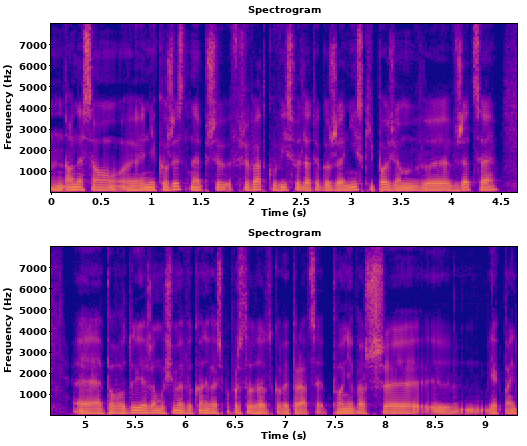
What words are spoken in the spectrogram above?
Mm, one są e, niekorzystne przy, w przypadku Wisły, dlatego że niski poziom w, w rzece e, powoduje, że musimy wykonywać po prostu dodatkowe prace, ponieważ jak pani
